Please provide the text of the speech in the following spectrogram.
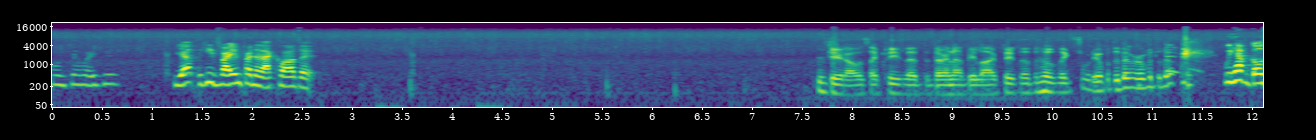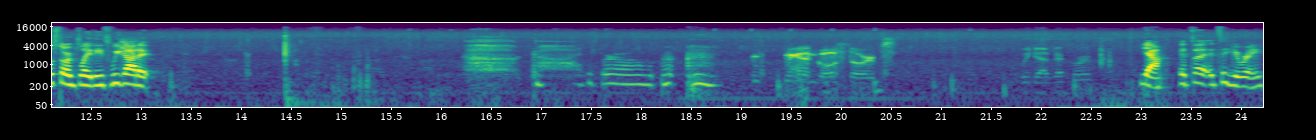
Oh, yeah, right here. Yep, he's right in front of that closet. Dude, I was like, please let the door not be locked. Please let the, I was like, somebody open the door, open the door. We have ghost orbs, ladies. We got it. God, bro. We got ghost orbs. We do have ghost orbs? yeah, it's a it's a Yurei.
